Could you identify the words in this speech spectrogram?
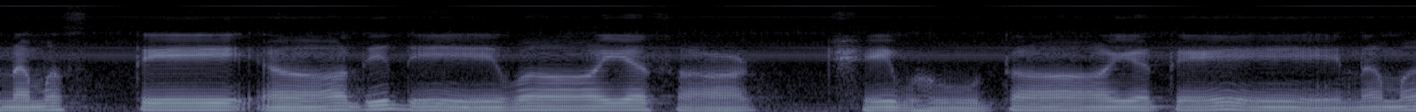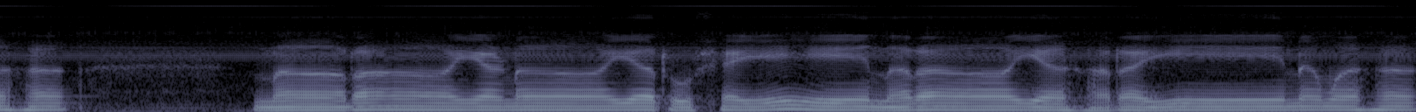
नमस्ते आदिदेवाय साक्षिभूताय ते नमः। नारायणाय ऋषये नराय हरये नमः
